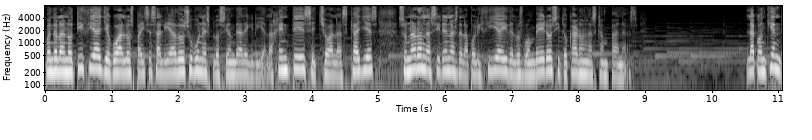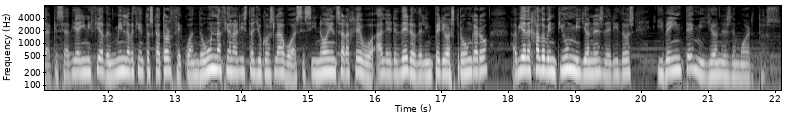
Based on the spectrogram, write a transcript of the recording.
Cuando la noticia llegó a los países aliados hubo una explosión de alegría. La gente se echó a las calles, sonaron las sirenas de la policía y de los bomberos y tocaron las campanas. La contienda que se había iniciado en 1914 cuando un nacionalista yugoslavo asesinó en Sarajevo al heredero del imperio austrohúngaro había dejado 21 millones de heridos y 20 millones de muertos.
